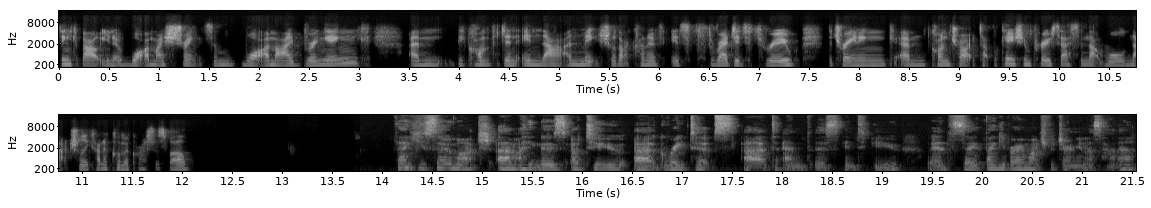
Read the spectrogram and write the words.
think about you know what are my strengths and what am i bringing and be confident in that and make sure that kind of is threaded through the training and um, contract application process and that will naturally kind of come across as well Thank you so much. Um, I think those are two uh, great tips uh, to end this interview with. So thank you very much for joining us, Hannah.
